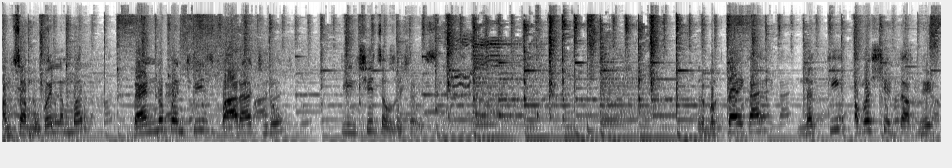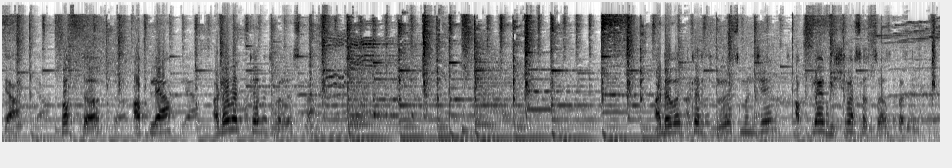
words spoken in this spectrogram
आमचा मोबाईल नंबर ब्याण्णव पंचवीस बारा झिरो तीनशे चौवेचाळीस. तर बघताय काय? नक्की अवश्य एकदा भेट द्या. फक्त आपल्या अडवतकर ज्वेलर्सला. अडवतकर ज्वेलर्स म्हणजे आपल्या विश्वासाचं प्रतीक.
